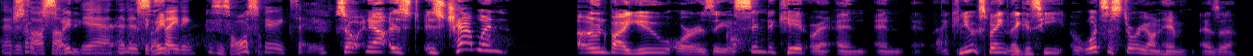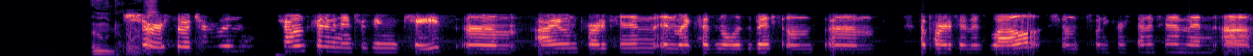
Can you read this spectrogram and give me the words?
That I'm is so awesome. excited. Yeah, I'm that is excited. exciting. This is awesome. Very exciting. So now is is Chatwin owned by you or is he a syndicate or and and can you explain like is he what's the story on him as a owned horse? Sure. So Charlin, Charlin's kind of an interesting case. Um, I own part of him, and my cousin Elizabeth owns um, a part of him as well. She owns 20% of him, and um,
